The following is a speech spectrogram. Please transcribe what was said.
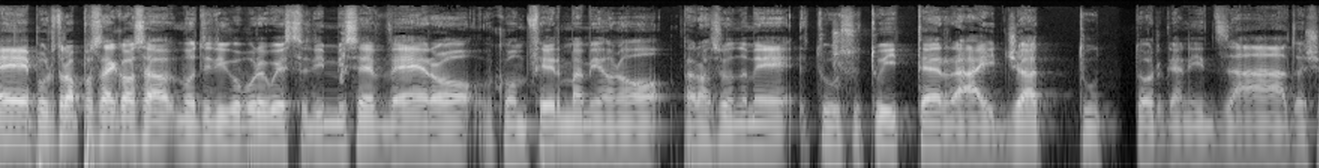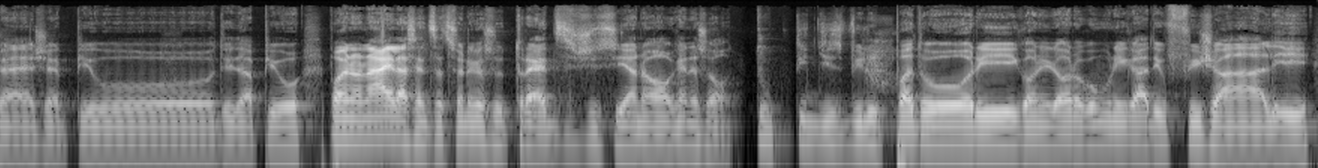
Eh, purtroppo sai cosa? Mo ti dico pure questo, dimmi se è vero, confermami o no, però secondo me tu su Twitter hai già tutto organizzato, cioè c'è più, ti dà più... Poi non hai la sensazione che su Threads ci siano, che ne so, tutti gli sviluppatori con i loro comunicati ufficiali,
